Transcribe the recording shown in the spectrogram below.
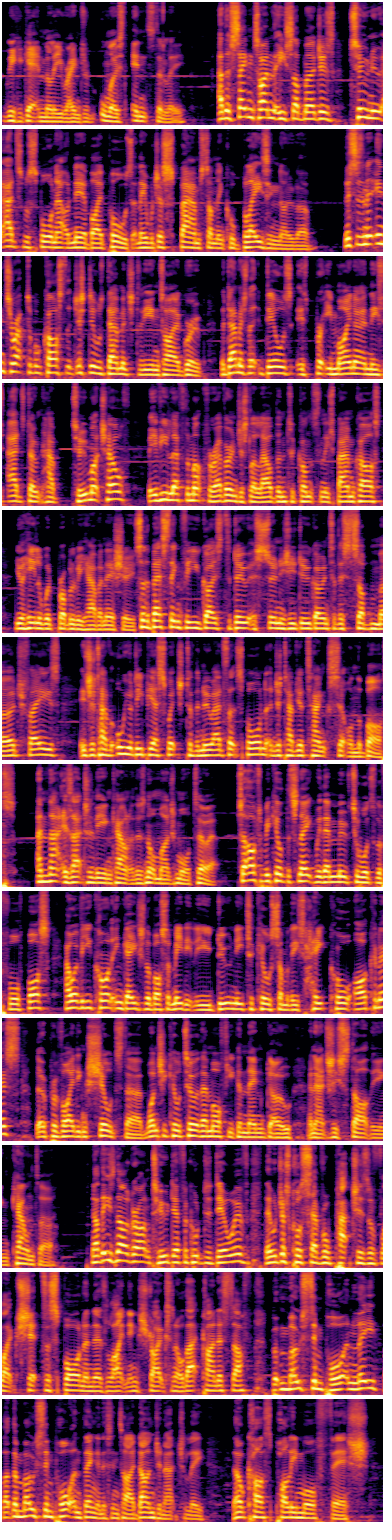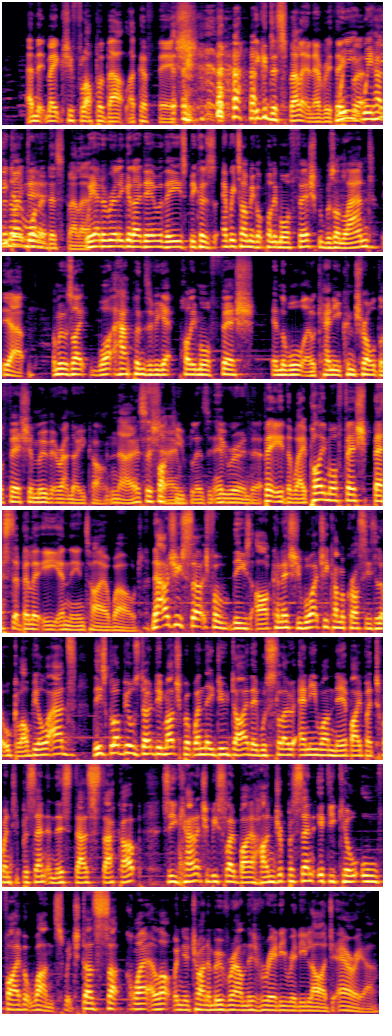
we could get in melee range almost instantly. At the same time that he submerges, two new ads will spawn out of nearby pools and they will just spam something called Blazing Nova. This is an interruptible cast that just deals damage to the entire group. The damage that it deals is pretty minor and these ads don't have too much health, but if you left them up forever and just allowed them to constantly spam cast, your healer would probably have an issue. So the best thing for you guys to do as soon as you do go into this submerge phase is just have all your DPS switch to the new ads that spawned and just have your tanks sit on the boss. And that is actually the encounter, there's not much more to it. So after we killed the snake, we then moved towards the fourth boss. However, you can't engage the boss immediately. You do need to kill some of these hate core arcanists that are providing shield stir. Once you kill two of them off, you can then go and actually start the encounter. Now these Naga aren't too difficult to deal with. They will just cause several patches of like shit to spawn and there's lightning strikes and all that kind of stuff. But most importantly, like the most important thing in this entire dungeon actually, they'll cast polymorph fish and it makes you flop about like a fish. you can dispel it and everything, We, but we had you an don't idea. want to dispel it. We had a really good idea with these because every time we got polymorph fish, we was on land yeah. and we was like, what happens if you get polymorph fish in the water? Can you control the fish and move it around? No, you can't. No, it's a Fuck shame. you, Blizzard. You ruined it. But either way, polymorph fish, best ability in the entire world. Now, as you search for these Arcanists, you will actually come across these little globule ads. These globules don't do much, but when they do die, they will slow anyone nearby by 20%, and this does stack up. So you can actually be slowed by 100% if you kill all five at once, which does suck quite a lot when you're trying to move around this really, really large area.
